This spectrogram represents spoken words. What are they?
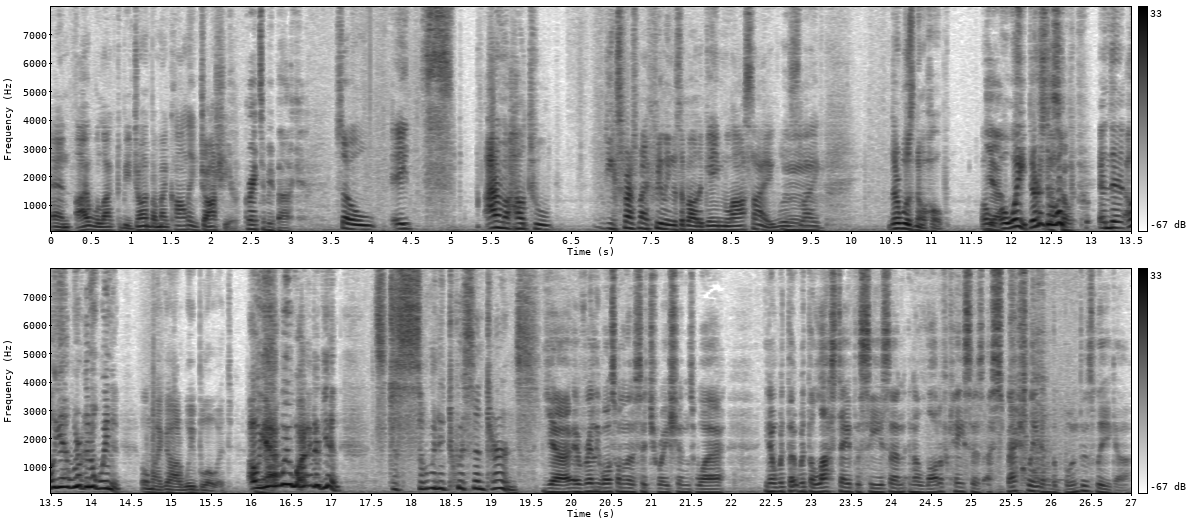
and I would like to be joined by my colleague Josh here. Great to be back. So it's I don't know how to express my feelings about the game last night. It was hmm. like there was no hope. Oh, Yeah. oh wait, there's no hope. hope. And then oh yeah, we're gonna win it. Oh my god, we blow it. Oh yeah, we won it again. It's just so many twists and turns. Yeah, it really was one of those situations where, you know, with the with the last day of the season, in a lot of cases, especially in the Bundesliga,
